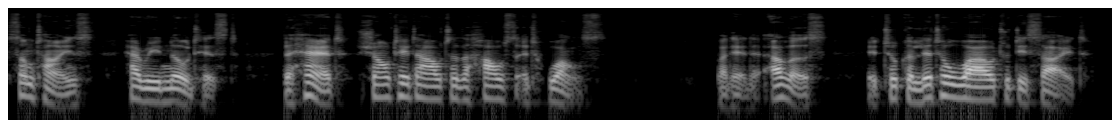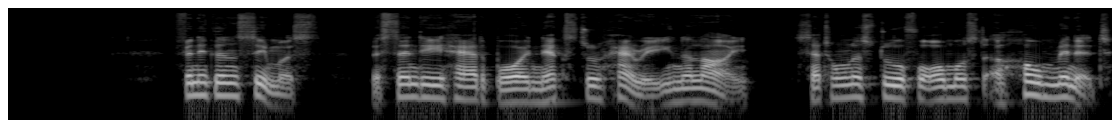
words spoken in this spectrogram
Sometimes Harry noticed the hat shouted out of the house at once, but at others it took a little while to decide. Finnegan Seamus, the sandy-haired boy next to Harry in the line, sat on the stool for almost a whole minute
